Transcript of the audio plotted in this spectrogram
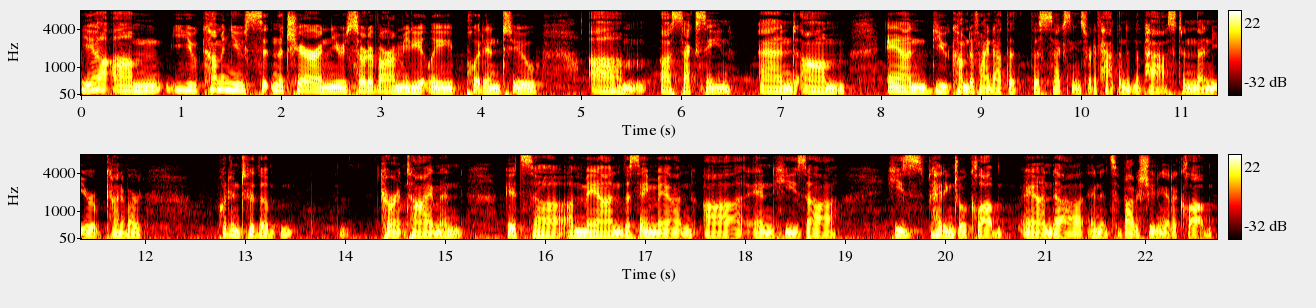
Yeah, um, you come and you sit in the chair, and you sort of are immediately put into um, a sex scene, and um, and you come to find out that the sex scene sort of happened in the past, and then you're kind of are put into the current time, and it's a man, the same man, uh, and he's uh, he's heading to a club, and uh, and it's about a shooting at a club,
